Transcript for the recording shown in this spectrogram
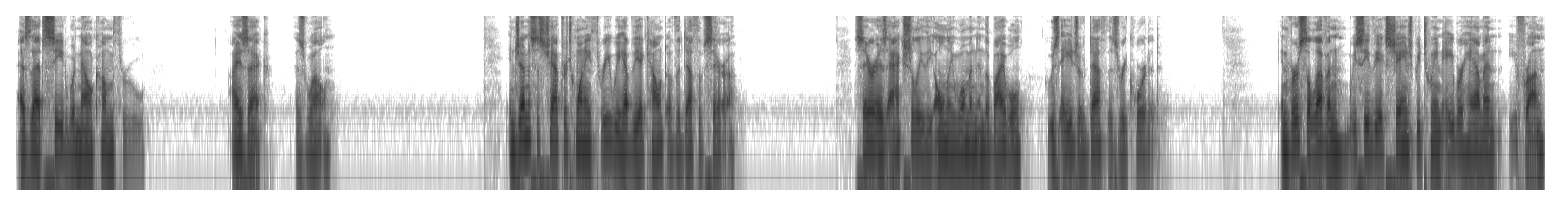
As that seed would now come through Isaac as well. In Genesis chapter 23, we have the account of the death of Sarah. Sarah is actually the only woman in the Bible whose age of death is recorded. In verse 11, we see the exchange between Abraham and Ephron,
